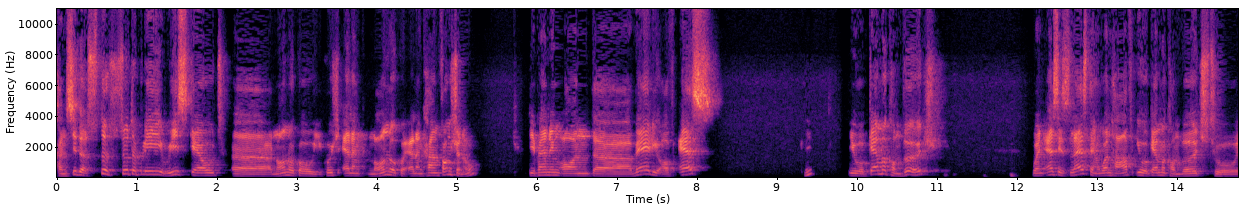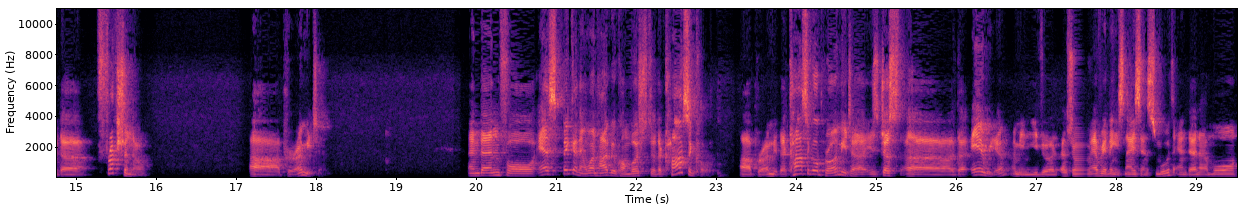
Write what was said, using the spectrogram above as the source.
consider suitably rescaled uh, non-local equation, non-local Allen-Cahn functional, depending on the value of S, okay, it will gamma converge. When S is less than one half, it will gamma converge to the fractional uh, perimeter. And then for S bigger than one half, you converge to the classical uh, perimeter. The classical perimeter is just uh, the area. I mean, if you assume everything is nice and smooth, and then a more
